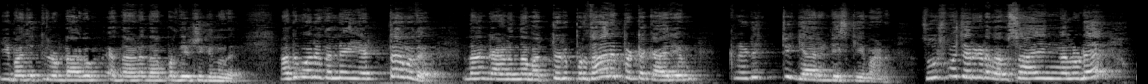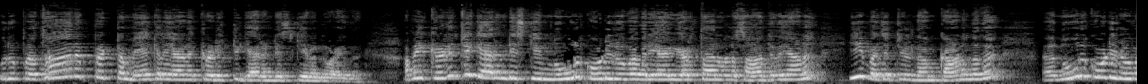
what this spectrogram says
ഈ ബജറ്റിൽ ഉണ്ടാകും എന്നാണ് നാം പ്രതീക്ഷിക്കുന്നത്. അതുപോലെ തന്നെ എട്ടാമത് നാം കാണുന്ന മറ്റൊരു പ്രധാനപ്പെട്ട കാര്യം ക്രെഡിറ്റ് ഗ്യാരണ്ടി സ്കീമാണ്. സൂക്ഷ്മ ചെറുകിട വ്യവസായങ്ങളുടെ ഒരു പ്രധാനപ്പെട്ട മേഖലയാണ് ക്രെഡിറ്റ് ഗ്യാരണ്ടി സ്കീം എന്ന് പറയുന്നത്. അപ്പൊ ഈ ക്രെഡിറ്റ് ഗ്യാരണ്ടി സ്കീം നൂറ് കോടി രൂപ വരെയായി ഉയർത്താനുള്ള സാധ്യതയാണ് ഈ ബജറ്റിൽ നാം കാണുന്നത്. നൂറ് കോടി രൂപ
